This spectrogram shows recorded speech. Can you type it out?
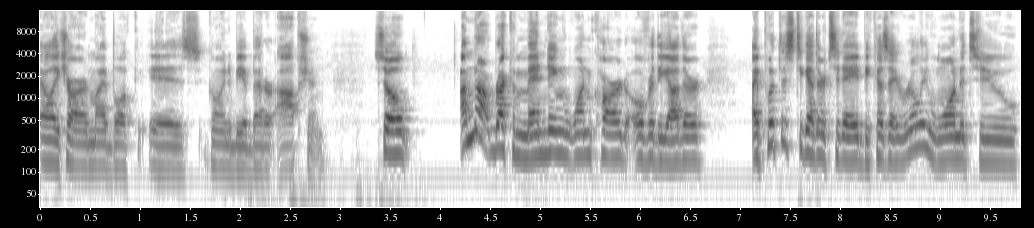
LHR in my book is going to be a better option. So I'm not recommending one card over the other. I put this together today because I really wanted to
